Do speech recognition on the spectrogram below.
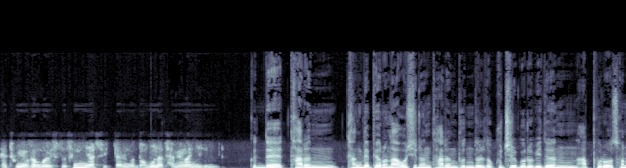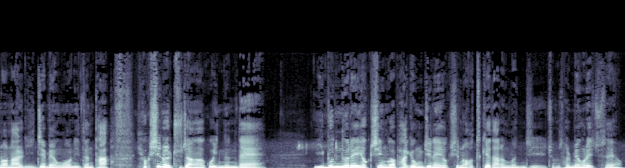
대통령 선거에서도 승리할 수 있다는 건 너무나 자명한 일입니다. 근데 다른 당대표로 나오시는 다른 분들도 97그룹이든 앞으로 선언할 이재명 의원이든 다 혁신을 주장하고 있는데 이분들의 혁신과 박용진의 혁신은 어떻게 다른 건지 좀 설명을 해 주세요.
